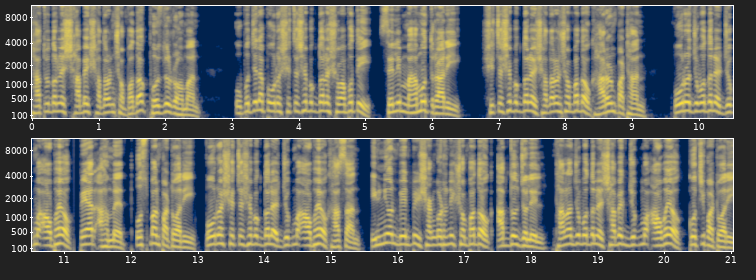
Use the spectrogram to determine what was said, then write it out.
ছাত্রদলের সাবেক সাধারণ সম্পাদক ফজলুর রহমান, উপজেলা পৌর স্বেচ্ছাসেবক দলের সভাপতি সেলিম মাহমুদ রারি, স্বেচ্ছাসেবক দলের সাধারণ সম্পাদক হারুন পাঠান, পৌর যুবদলের যুগ্ম আহ্বায়ক পেয়ার আহমেদ, ওসমান পাটোয়ারি, পৌর স্বেচ্ছাসেবক দলের যুগ্ম আহ্বায়ক হাসান, ইউনিয়ন বিএনপির সাংগঠনিক সম্পাদক আব্দুল জলিল, থানা যুবদলের সাবেক যুগ্ম আহ্বায়ক কচি পাটোয়ারি,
